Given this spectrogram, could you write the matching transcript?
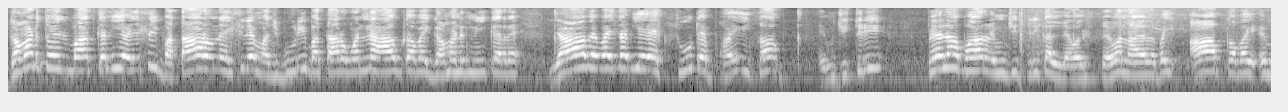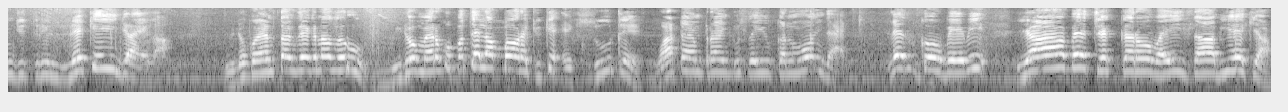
गमंड तो इस बात का नहीं है इसलिए बता रहा हूँ ना, इसलिए मजबूरी बता रहा हूँ, वरना आपका भाई गमंड नहीं कर रहे। यहाँ पे भाई साहब, ये एक सूट है भाई साहब एम जी थ्री पहला बार एम का लेवल सेवन आया है भाई। आपका भाई एम लेके ही जाएगा। वीडियो को एंड तक देखना ज़रूर। वीडियो मेरे को पता हो रहा है, क्योंकि एक सूट है। What I am trying to say you can that let's go baby यहाँ पे चेक करो भाई साहब, ये क्या?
